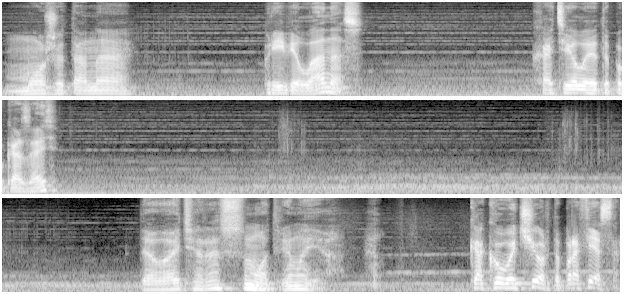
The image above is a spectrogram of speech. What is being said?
Может, она привела нас? Хотела это показать? Давайте рассмотрим ее. Какого черта, профессор?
